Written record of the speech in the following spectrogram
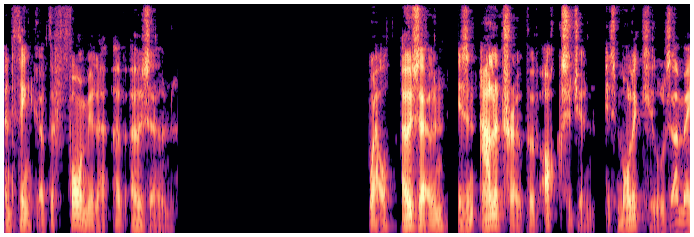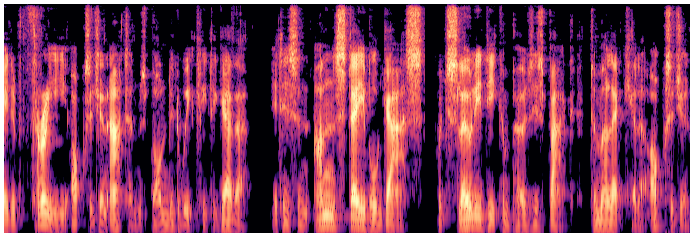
and think of the formula of ozone. Well, ozone is an allotrope of oxygen. Its molecules are made of three oxygen atoms bonded weakly together. It is an unstable gas which slowly decomposes back to molecular oxygen.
